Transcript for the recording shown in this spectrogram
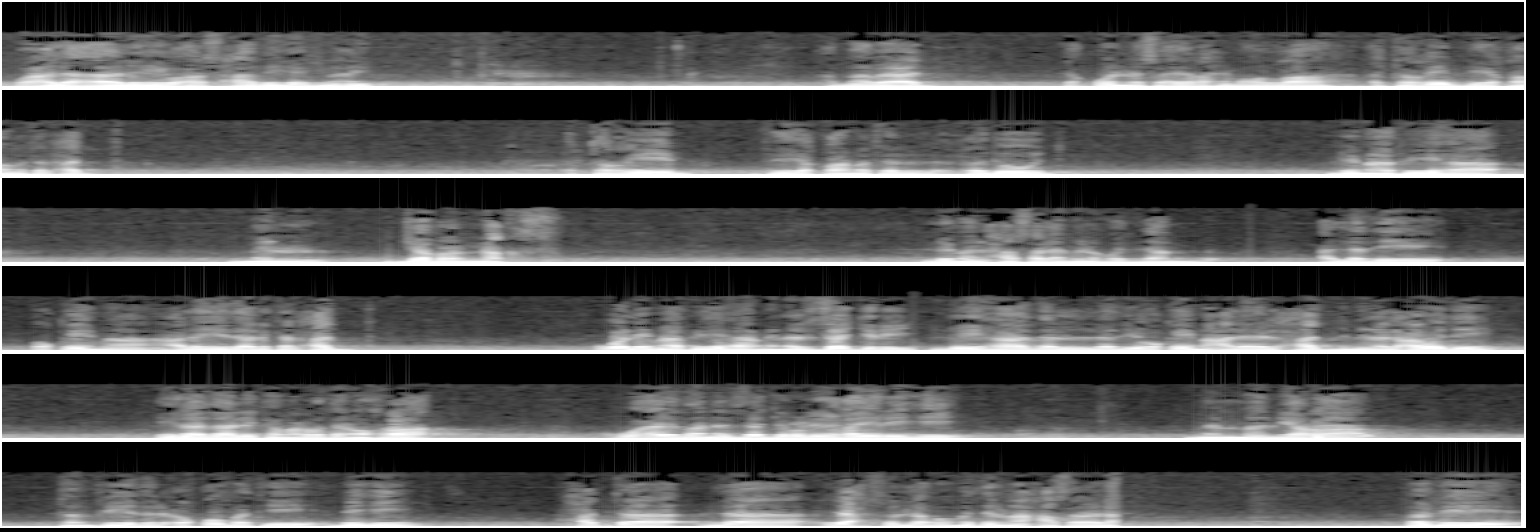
وعلى آله وأصحابه أجمعين. أما بعد يقول النسائي رحمه الله الترغيب في إقامة الحد. الترغيب في إقامة الحدود لما فيها من جبر النقص لمن حصل منه الذنب الذي أقيم عليه ذلك الحد ولما فيها من الزجر لهذا الذي أقيم عليه الحد من العود إلى ذلك مرة أخرى وأيضا الزجر لغيره ممن يرى تنفيذ العقوبة به حتى لا يحصل له مثل ما حصل له. ففي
